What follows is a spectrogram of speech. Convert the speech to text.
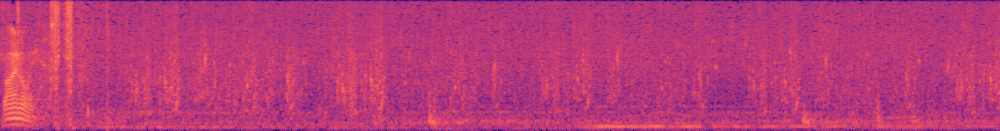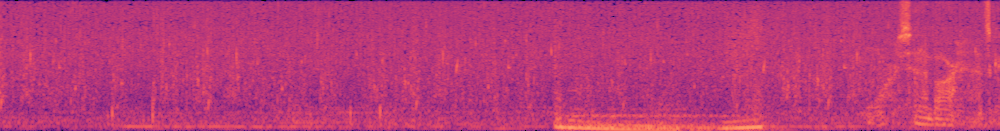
Finally. More cinnabar. That's good.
